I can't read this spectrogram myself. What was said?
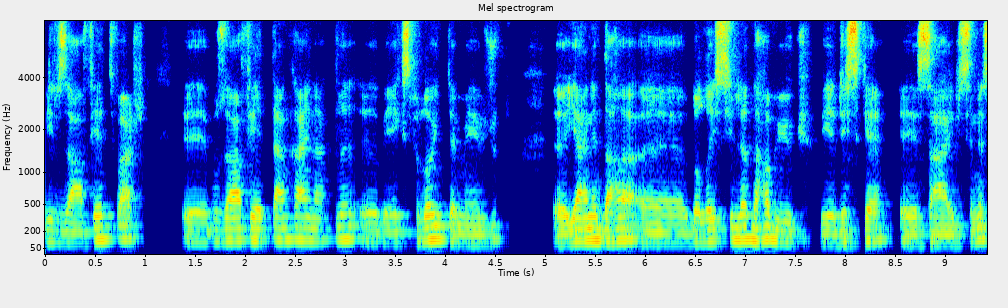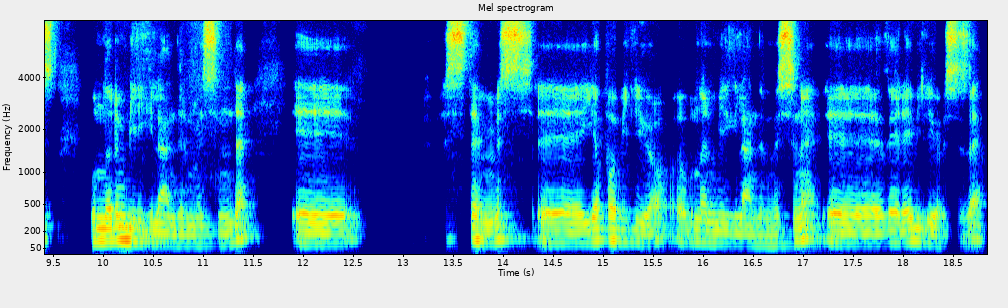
bir zafiyet var. E, bu zafiyetten kaynaklı e, bir exploit de mevcut. E, yani daha e, dolayısıyla daha büyük bir riske e, sahipsiniz. Bunların bilgilendirmesinde e, sistemimiz e, yapabiliyor. Bunların bilgilendirmesini e, verebiliyor size.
